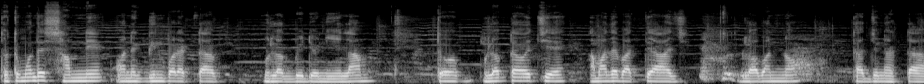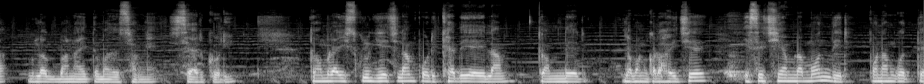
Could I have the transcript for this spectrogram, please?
তো তোমাদের সামনে অনেক দিন পর একটা ব্লগ ভিডিও নিয়ে এলাম। তো ব্লগটা হচ্ছে আমাদের বাড়িতে আজ লবান্ন তার জন্য একটা ব্লগ বানাই তোমাদের সঙ্গে শেয়ার করি। তো আমরা স্কুল গিয়েছিলাম, পরীক্ষা দিয়ে এলাম। তো আমাদের জমান করা হয়েছে, এসেছি আমরা মন্দির, প্রণাম করতে।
